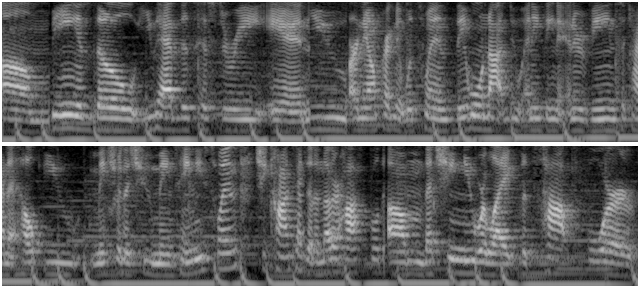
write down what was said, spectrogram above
um, being as though you have this history and you are now pregnant with twins, they will not do anything to intervene to kind of help you make sure that you maintain these twins. She contacted another hospital um, that she knew were like the top for,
